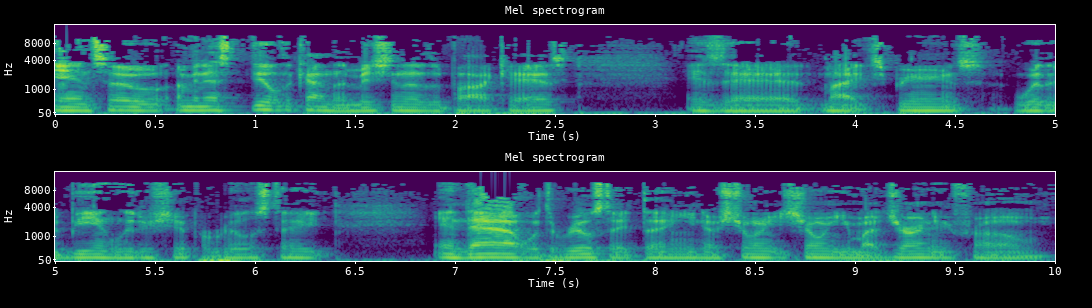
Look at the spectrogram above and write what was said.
And so, I mean, that's still the kind of the mission of the podcast is that my experience, whether it be in leadership or real estate, and now with the real estate thing, you know, showing, showing you my journey from,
